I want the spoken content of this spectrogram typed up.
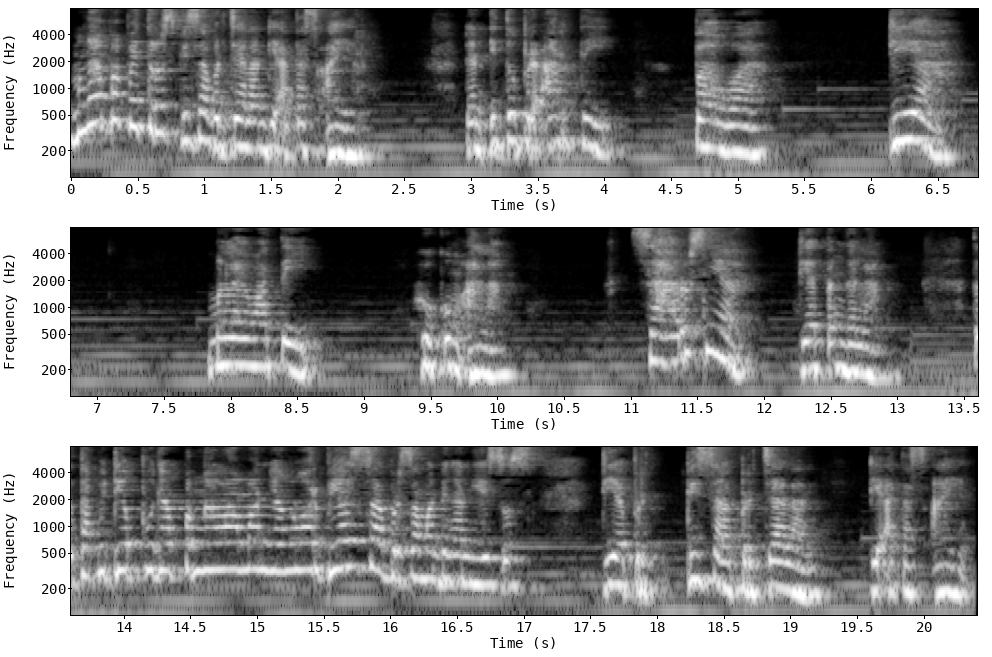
Mengapa Petrus bisa berjalan di atas air? Dan itu berarti bahwa dia melewati hukum alam. Seharusnya dia tenggelam, tetapi dia punya pengalaman yang luar biasa bersama dengan Yesus. Dia ber, bisa berjalan di atas air.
